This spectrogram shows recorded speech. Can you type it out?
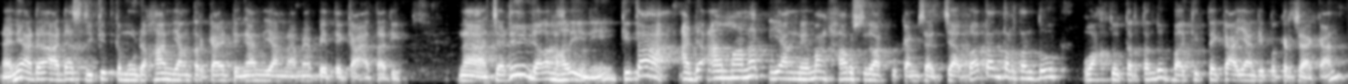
Nah, ini ada ada sedikit kemudahan yang terkait dengan yang namanya PTKA tadi. Nah, jadi dalam hal ini kita ada amanat yang memang harus dilakukan. Misalnya jabatan tertentu, waktu tertentu bagi TK yang dipekerjakan,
